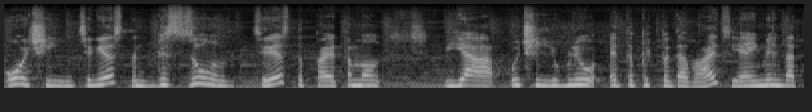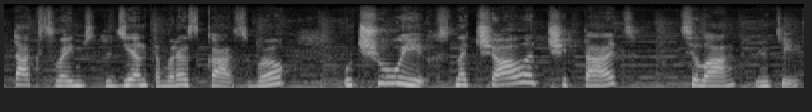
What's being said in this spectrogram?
очень интересно, безумно интересно, поэтому я очень люблю это преподавать. Я именно так своим студентам рассказываю. Учу их сначала читать тела людей.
